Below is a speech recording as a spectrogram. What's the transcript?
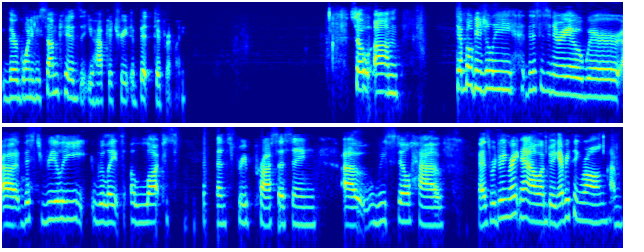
there are going to be some kids that you have to treat a bit differently. So um, demo visually, this is an area where uh, this really relates a lot to sensory processing. Uh, we still have, as we're doing right now, I'm doing everything wrong. I'm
